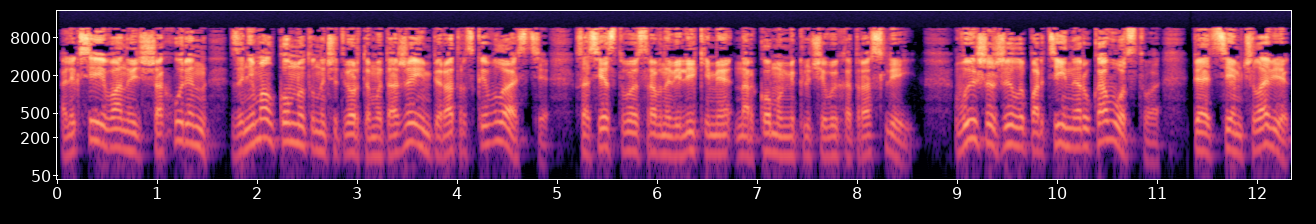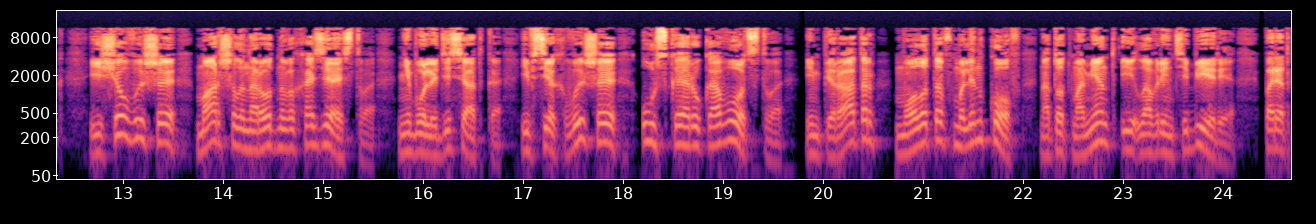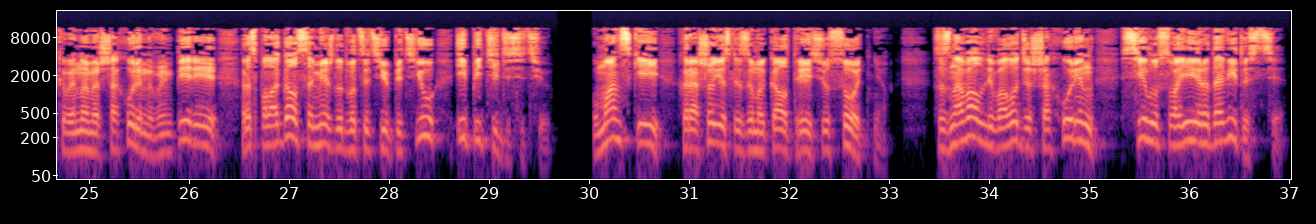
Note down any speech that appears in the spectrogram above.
Алексей Иванович Шахурин занимал комнату на четвертом этаже императорской власти, соседствуя с равновеликими наркомами ключевых отраслей. Выше жило партийное руководство, 5-7 человек, еще выше маршалы народного хозяйства, не более десятка, и всех выше узкое руководство, император, Молотов, Маленков, на тот момент и Лаврентий Берия. Порядковый номер Шахурина в империи располагался между 25 и 50. Уманский хорошо, если замыкал третью сотню. Сознавал ли Володя Шахурин силу своей родовитости?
